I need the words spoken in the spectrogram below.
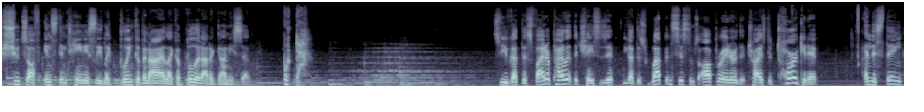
Shoots off instantaneously, like blink of an eye, like a bullet out of gun, he said. borte. So you've got this fighter pilot that chases it, you got this weapon systems operator that tries to target it, and this thing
